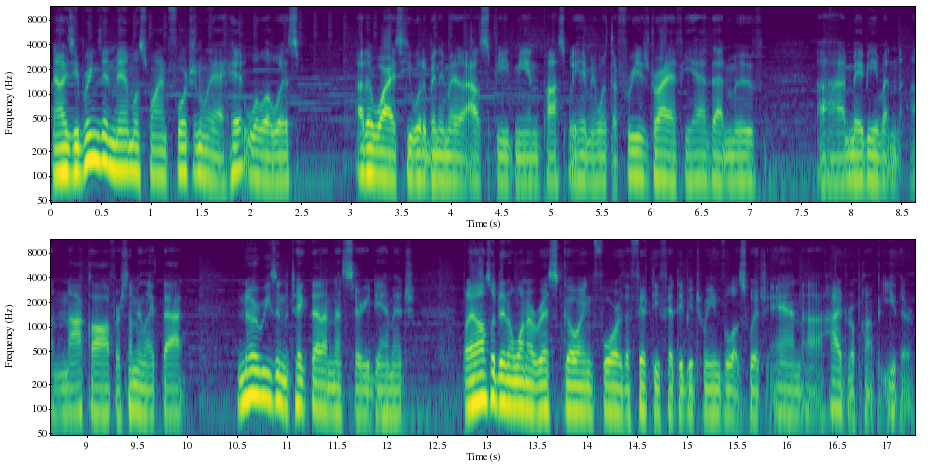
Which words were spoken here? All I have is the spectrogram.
Now as he brings in Mamoswine, fortunately I hit Will-O-Wisp, otherwise he would have been able to outspeed me and possibly hit me with the Freeze Dry if he had that move, uh, maybe even a knockoff or something like that. No reason to take that unnecessary damage, but I also didn't want to risk going for the 50-50 between Volt Switch and uh, Hydro Pump either.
